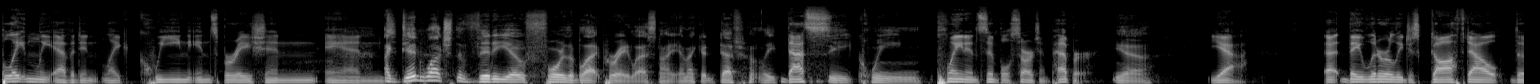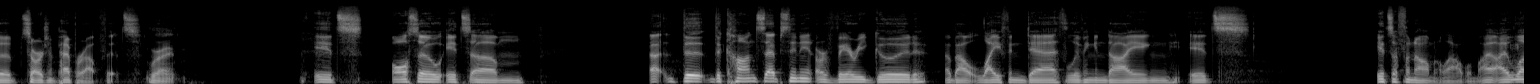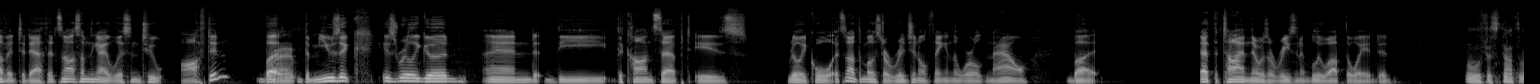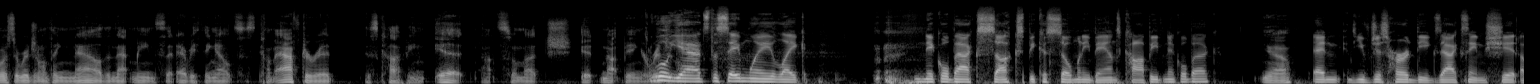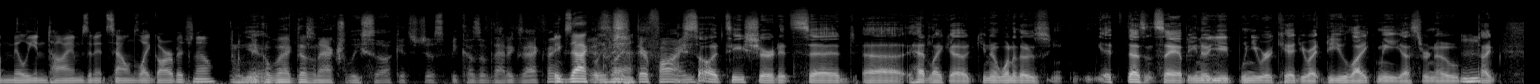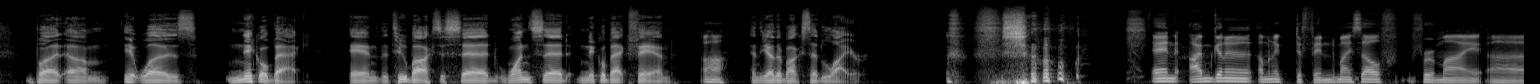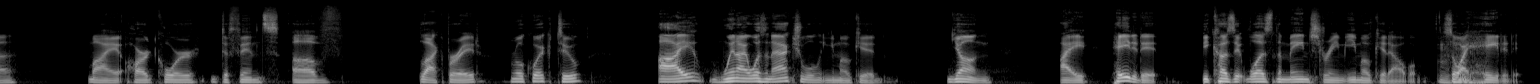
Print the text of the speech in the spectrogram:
blatantly evident like Queen inspiration and I did watch the video for the Black Parade last night, and I could definitely that's see Queen. plain and simple Sergeant Pepper. Yeah. Yeah. Uh, they literally just gothed out the Sergeant Pepper outfits. Right. it's also it's um uh, the the concepts in it are very good about life and death living and dying it's it's a phenomenal album i, I love mm-hmm. it to death it's not something i listen to often but Right. the music is really good and the the concept is really cool it's not the most original thing in the world now but at the time there was a reason it blew up the way it did Well, if it's not the most original thing now, then that means that everything else has come after it is copying it, not so much it not being original. Well, yeah, it's the same way like Nickelback sucks because so many bands copied Nickelback. Yeah. And you've just heard the exact same shit a million times and it sounds like garbage now. And Yeah. Nickelback doesn't actually suck. It's just because of that exact thing. Exactly, It's like, yeah. they're fine. I fine. saw a T-shirt. It said uh, it had like a you know one of those. It doesn't say it, but you know you when you were a kid, you write "Do you like me?" Yes or no type. But um, it was Nickelback, and the two boxes said one said Nickelback fan, Uh-huh. and the other box said liar. so And I'm going to I'm to defend myself for my uh my hardcore defense of Black Parade real quick too. I when I was an actual emo kid, young, I hated it because it was the mainstream emo kid album. So I hated it.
